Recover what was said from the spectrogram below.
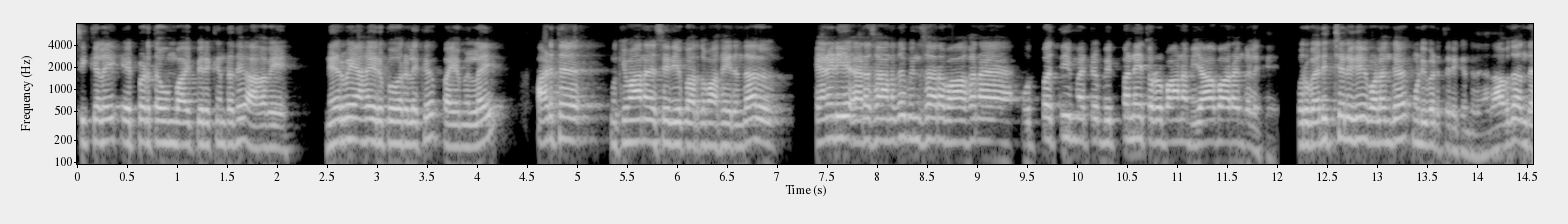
சிக்கலை ஏற்படுத்தவும் வாய்ப்பு இருக்கின்றது. ஆகவே நேர்மையாக இருப்பவர்களுக்கு பயமில்லை. அடுத்த முக்கியமான செய்தியை பார்த்தமாக இருந்தால் கனடிய அரசானது மின்சார வாகன உற்பத்தி மற்றும் விற்பனை தொடர்பான வியாபாரங்களுக்கு ஒரு வரிச்சலுகை வழங்க முடிவெடுத்திருக்கின்றது. அதாவது அந்த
